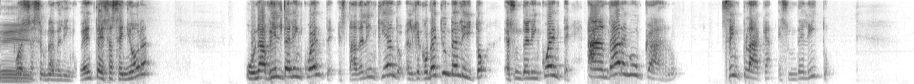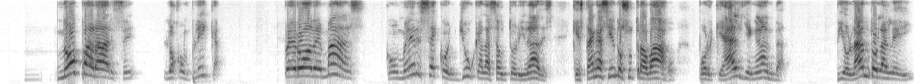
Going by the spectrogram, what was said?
Eh, Pues es una delincuente esa señora. Una vil delincuente. Está delinquiendo. El que comete un delito es un delincuente. Andar en un carro sin placa es un delito. No pararse lo complica. Pero además, comerse con yuca a las autoridades que están haciendo su trabajo porque alguien anda violando la ley,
